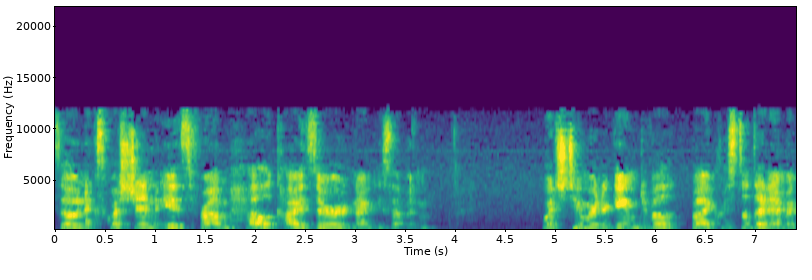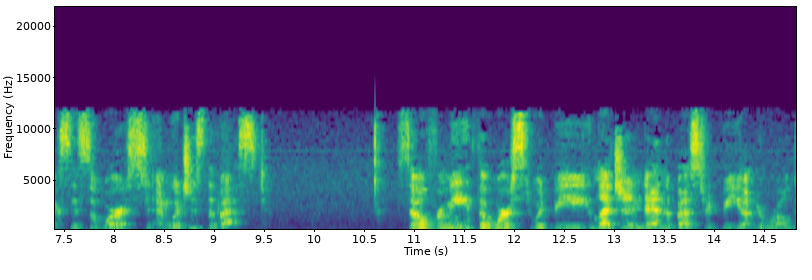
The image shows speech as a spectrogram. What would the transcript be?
So next question is from Hell Kaiser 97. Which Tomb Raider game developed by Crystal Dynamics is the worst and which is the best? So for me, the worst would be Legend and the best would be Underworld.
